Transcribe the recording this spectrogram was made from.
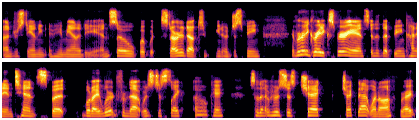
understanding of humanity. And so what started out to, you know, just being a very great experience ended up being kind of intense. But what I learned from that was just like, oh, okay. So that was just check, check that one off. Right.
